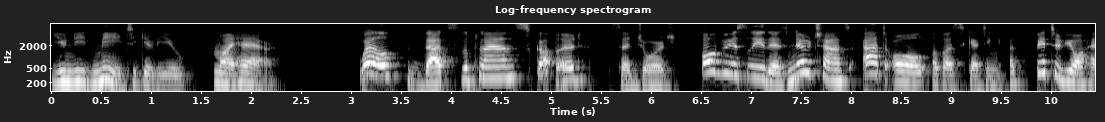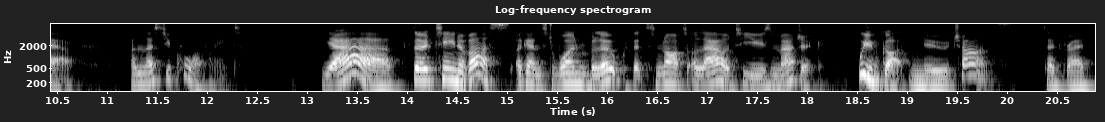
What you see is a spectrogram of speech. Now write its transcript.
You need me to give you my hair. Well, that's the plan scuppered, said George. Obviously, there's no chance at all of us getting a bit of your hair unless you cooperate. Yeah, 13 of us against one bloke that's not allowed to use magic. We've got no chance, said Fred.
